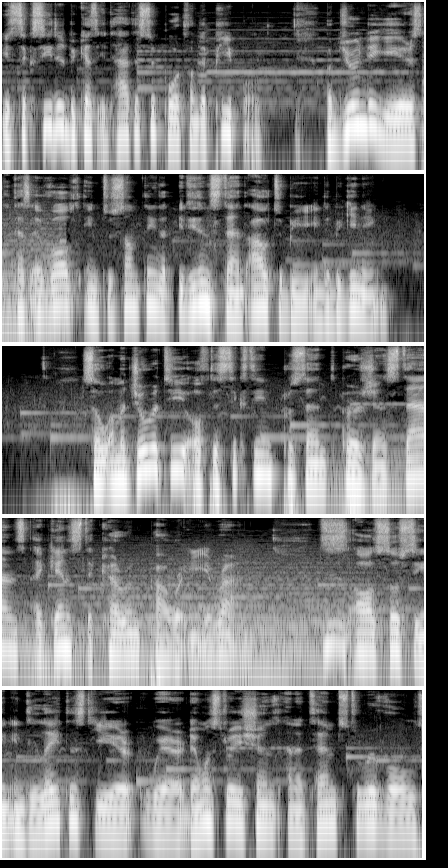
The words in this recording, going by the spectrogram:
it succeeded because it had the support from the people. But during the years, it has evolved into something that it didn't stand out to be in the beginning. So a majority of the 16% Persian stands against the current power in Iran. This is also seen in the latest year where demonstrations and attempts to revolt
